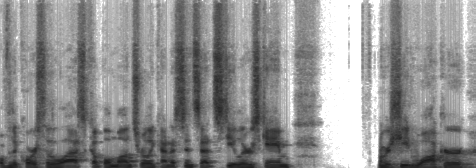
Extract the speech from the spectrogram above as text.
over the course of the last couple months, really kind of since that Steelers game. Rasheed Walker,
